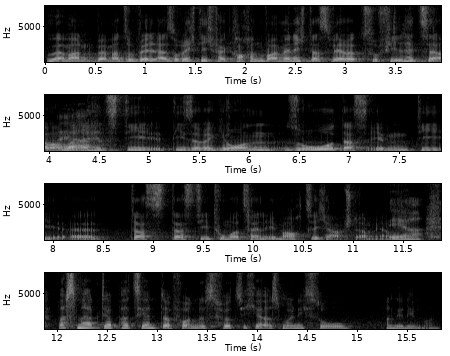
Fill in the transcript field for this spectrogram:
Wenn man, wenn man so will. Also richtig verkochen wollen wir nicht, das wäre zu viel Hitze, aber ja. man erhitzt die, diese Region so, dass eben die äh, dass, dass die Tumorzellen eben auch sicher absterben. Ja. ja. Was merkt der Patient davon? Das hört sich ja erstmal nicht so angenehm an.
